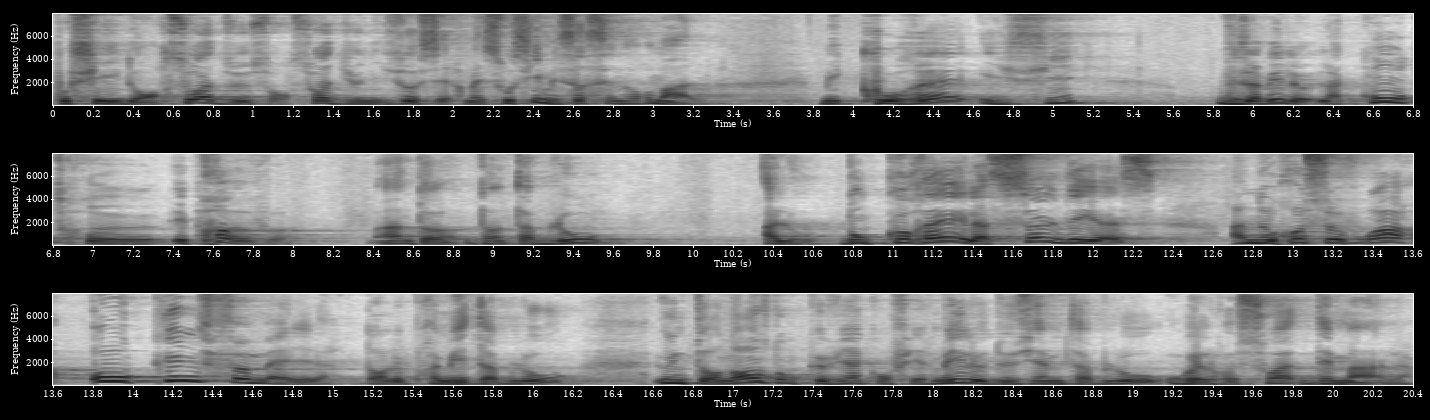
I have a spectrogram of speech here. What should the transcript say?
Poséidon reçoit, Zeus reçoit, Dionysos, Hermès aussi, mais ça c'est normal. Mais Corée, ici, vous avez la contre-épreuve hein, d'un tableau Donc Corée est la seule déesse à ne recevoir aucune femelle dans le premier tableau, une tendance donc que vient confirmer le deuxième tableau où elle reçoit des mâles.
